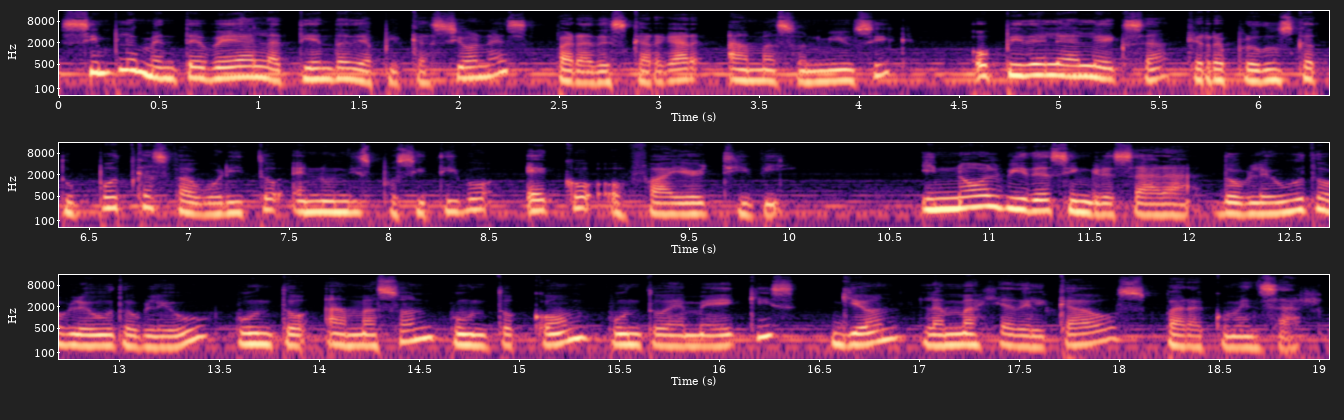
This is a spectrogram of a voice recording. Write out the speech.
simplemente ve a la tienda de aplicaciones para descargar Amazon Music o pídele a Alexa que reproduzca tu podcast favorito en un dispositivo Echo o Fire TV. Y no olvides ingresar a www.amazon.com.mx-la magia del caos para comenzar.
